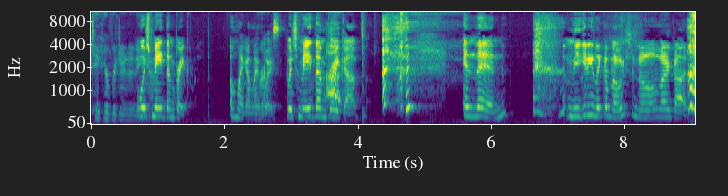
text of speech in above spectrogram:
take her virginity, which yeah. made them break up. Oh my god, my Right. voice. Which made them break uh, up. and then me getting like emotional. Oh my god.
